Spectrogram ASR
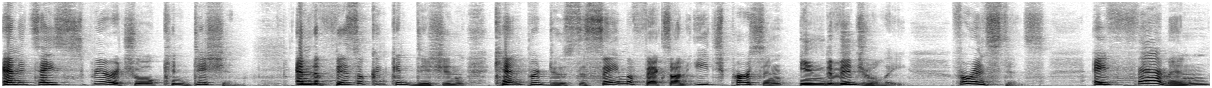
and it's a spiritual condition. And the physical condition can produce the same effects on each person individually. For instance, a famine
